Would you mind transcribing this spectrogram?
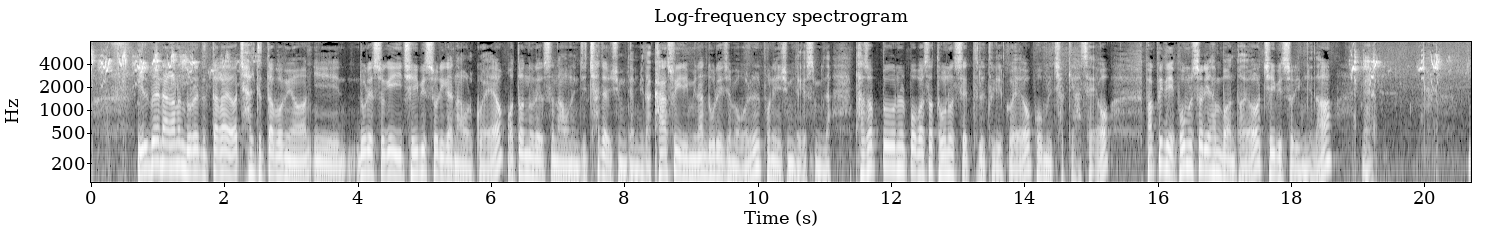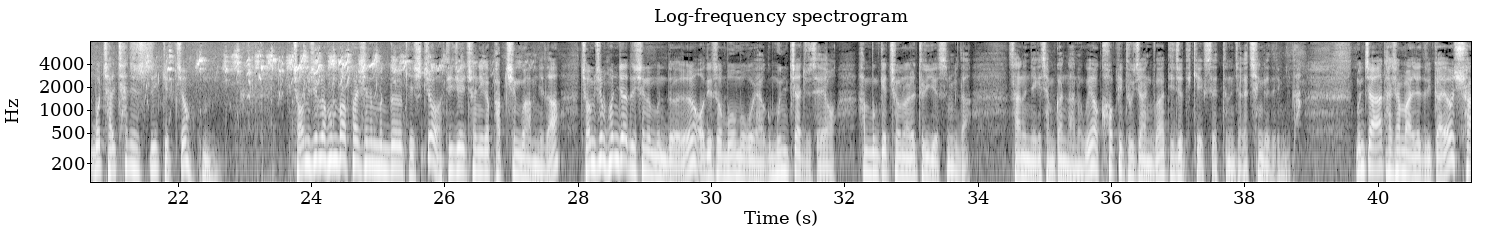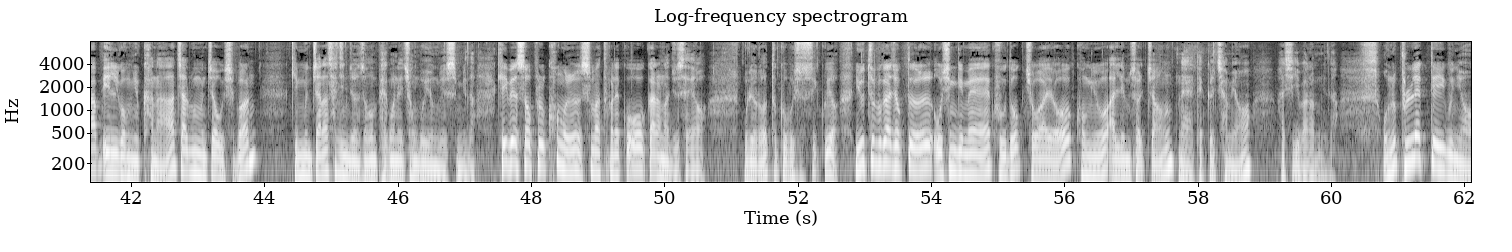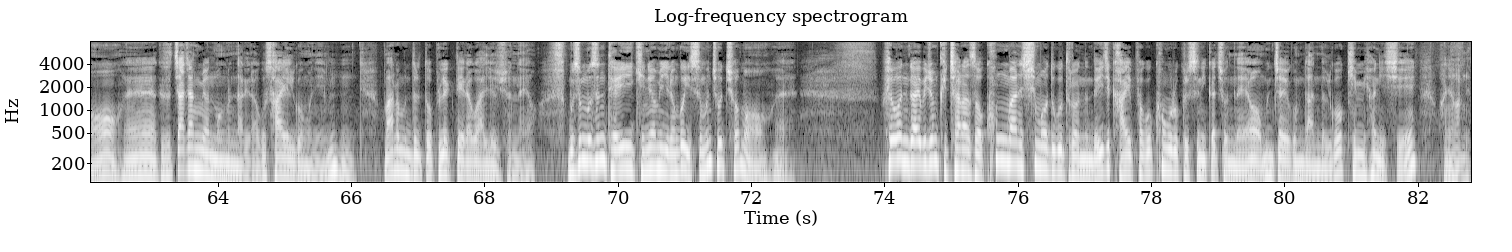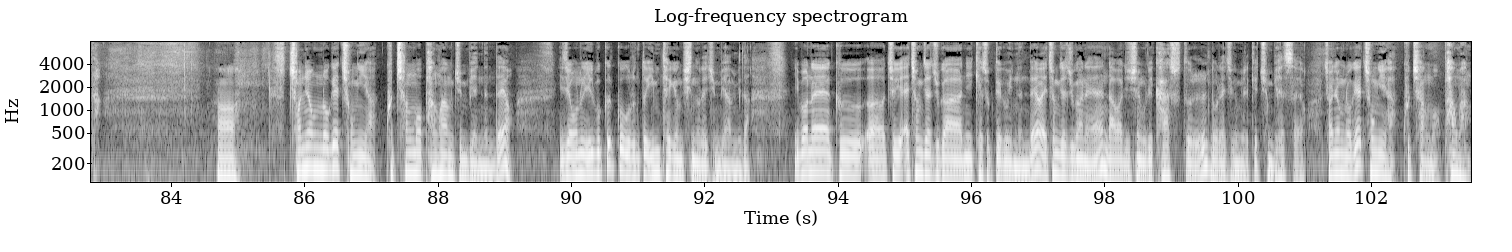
일부에 나가는 노래 듣다가요, 잘 듣다 보면 이 노래 속에 이 제비 소리가 나올 거예요. 어떤 노래에서 나오는지 찾아주시면 됩니다. 가수 이름이나 노래 제목을 보내주시면 되겠습니다. 다섯 분을 뽑아서 도넛 세트를 드릴 거예요. 보물찾기 하세요. 박 PD, 보물소리 한 번 더요. 제비 소리입니다. 네. 뭐 잘 찾으실 수 있겠죠? 음. 점심에 혼밥 하시는 분들 계시죠? DJ 천이가 밥 친구 합니다. 점심 혼자 드시는 분들 어디서 뭐 먹어야 하고 문자 주세요. 한 분께 전화를 드리겠습니다. 사는 얘기 잠깐 나누고요. 커피 두 잔과 디저트 케이크 세트는 제가 챙겨드립니다. 문자 다시 한번 알려드릴까요? 샵 1061, 짧은 문자 50원, 긴 문자나 사진 전송은 100원의 정보 이용료 있습니다. KBS 어플 콩을 스마트폰에 꼭 깔아놔 주세요. 무료로 듣고 보실 수 있고요. 유튜브 가족들 오신 김에 구독, 좋아요, 공유, 알림 설정, 네, 댓글 참여 하시기 바랍니다. 오늘 블랙데이군요. 네, 그래서 짜장면 먹는 날이라고 4105님. 음, 많은 분들 또 블랙데이라고 알려주셨네요. 무슨 무슨 day 기념일 이런 거 있으면 좋죠, 뭐. 네. 회원 가입이 좀 귀찮아서 콩만 심어두고 들었는데 이제 가입하고 콩으로 글 쓰니까 좋네요. 문자 요금도 안 들고 김현희 씨 환영합니다. 어, 전영록의 종이학 구창모 방황 준비했는데요. 이제 오늘 1부 끝곡으로는 또 임태경 씨 노래 준비합니다. 이번에 그, 어, 저희 애청자 주간이 계속되고 있는데요. 애청자 주간에 나와주신 우리 가수들 노래 지금 이렇게 준비했어요. 전영록의 종이학, 구창모, 방황.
